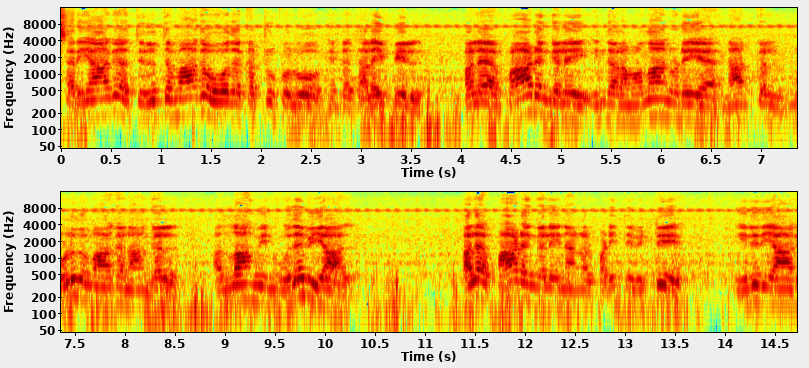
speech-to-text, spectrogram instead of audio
சரியாக திருத்தமாக ஓத கற்றுக்கொள்வோம் என்ற தலைப்பில் பல பாடங்களை இந்த ரமலானுடைய நாட்கள் முழுதுமாக நாங்கள் அல்லாஹுவின் உதவியால் பல பாடங்களை நாங்கள் படித்துவிட்டு இறுதியாக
